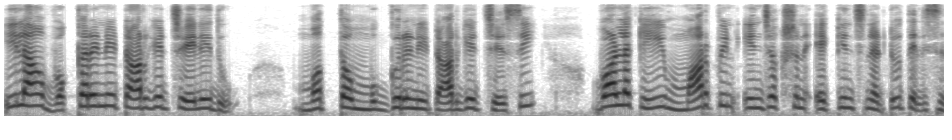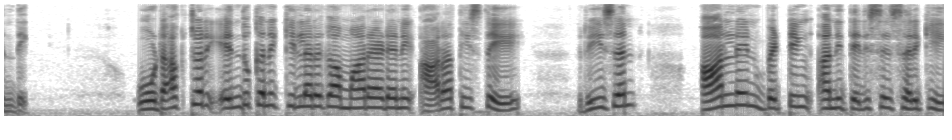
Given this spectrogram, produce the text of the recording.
ఇలా ఒక్కరిని టార్గెట్ చేయలేదు మొత్తం ముగ్గురిని టార్గెట్ చేసి వాళ్ళకి మార్ఫిన్ ఇంజెక్షన్ ఎక్కించినట్టు తెలిసింది. ఓ డాక్టర్ ఎందుకని కిల్లర్గా మారాడని ఆరా తీస్తే రీజన్ ఆన్లైన్ బెట్టింగ్ అని తెలిసేసరికి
